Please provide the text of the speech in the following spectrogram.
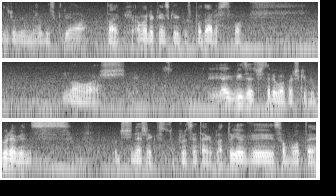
Zrobimy sobie screena. Tak, amerykańskie gospodarstwo. No właśnie. Jak widzę, cztery łapeczki w górę, więc odcineczek w 100% wlatuje w sobotę.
